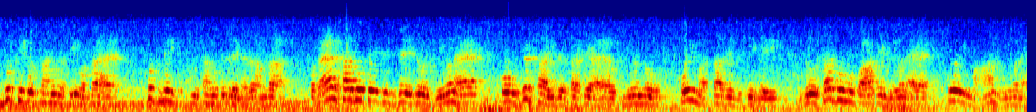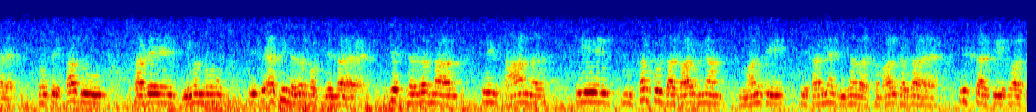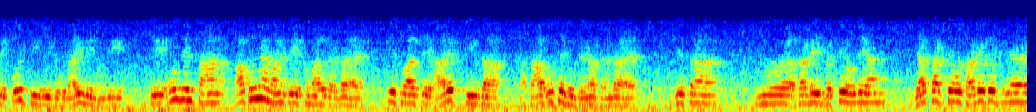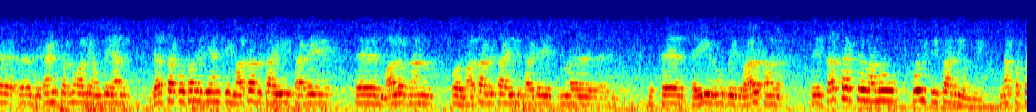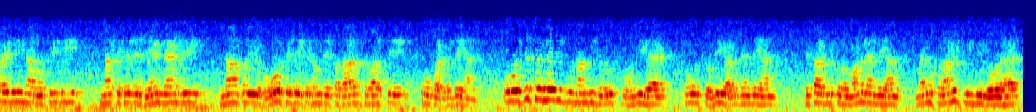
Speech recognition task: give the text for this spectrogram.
ਦੁੱਖ ਹੀ ਦੁੱਖ ਸਾਨੂੰ ਨਸੀਬ ਹੁੰਦਾ ਹੈ ਸੁੱਖ ਨਹੀਂ ਸਾਨੂੰ ਕਿਧਰੇ ਨਜ਼ਰ ਆਉਂਦਾ ਬਗੈਰ ਸਾਧੂ ਤੇ ਜਿਸਦੇ ਜੋ ਜੀਵਨ ਹੈ ਉਹ ਬਿਰਥਾ ਹੀ ਬਿਰਥਾ ਕਿਹਾ ਹੈ ਉਸ ਜੀਵਨ ਨੂੰ ਕੋਈ ਮਹੱਤਤਾ ਨਹੀਂ ਦਿੱਤੀ ਗਈ ਜੋ ਸਾਧੂ ਨੂੰ ਪਾ ਕੇ ਜੀਵਨ ਹੈ ਉਹ ਹੀ ਮਹਾਨ ਜੀਵਨ ਹੈ ਕਿਉਂਕਿ ਸਾਧੂ ਸਾਡੇ ਜੀਵਨ ਨੂੰ ਇੱਕ ਐਸੀ ਨਜ਼ਰ ਬਖਸ਼ ਦਿੰਦਾ ਹੈ ਜਿਸ ਨਜ਼ਰ ਨਾਲ ਇਹ ਇਨਸਾਨ ਇਹ ਸਭ ਕੁਝ ਦਾਤਾਰ ਦੀਆਂ ਮੰਨ ਕੇ ਇਹ ਸਾਰੀਆਂ ਚੀਜ਼ਾਂ ਦਾ ਇਸਤੇਮਾਲ ਕਰਦਾ ਹੈ ਇਸ ਕਰਕੇ ਇਸ ਵਾਸਤੇ ਕੋਈ ਚੀਜ਼ ਵੀ ਦੁਖਦਾਈ ਨਹੀਂ ਹੁੰਦੀ ਤੇ ਉਂਝ ਇਨਸਾਨ ਆਪਣੀਆਂ ਮੰਨ ਕੇ ਇਸਤੇਮਾਲ ਕਰਦਾ ਹੈ ਇਸ ਵਾਸਤੇ ਹਰ ਇੱਕ ਚੀਜ਼ ਦਾ ਹਿਸਾਬ ਉਸੇ ਨੂੰ ਦੇਣਾ ਪੈਂਦਾ ਹੈ ਜਿਸ ਤਰ੍ਹਾਂ ਅਮ, ਸਾਡੇ ਬੱਚੇ ਹੁੰਦੇ ਹਨ ਜਦ ਤੱਕ ਤੇ ਉਹ ਸਾਡੇ ਤੇ ਡਿਪੈਂਡ ਕਰਨ ਵਾਲੇ ਹੁੰਦੇ ਹਨ ਜਦ ਤੱਕ ਉਹ ਸਮਝਦੇ ਹਨ ਕਿ ਮਾਤਾ ਪਿਤਾ ਹੀ ਸਾਡੇ ਅਹ, ਮਾਲਕ ਹਨ ਔਰ ਮਾਤਾ ਪਿਤਾ ਹੀ ਸਾਡੇ ਅਹ, ਇੱਥੇ ਸਹੀ ਰੂਪ ਵਿੱਚ ਵਾਰਸ ਹਨ ਤੇ ਤਦ ਤੱਕ ਤੇ ਉਹਨਾਂ ਨੂੰ ਕੋਈ ਚਿੰਤਾ ਨਹੀਂ ਹੁੰਦੀ। ਨਾ ਕੱਪੜੇ ਦੀ, ਨਾ ਰੋਟੀ ਦੀ, ਨਾ ਕਿਸੇ ਦੇ ਦੇਣ ਲੈਣ ਦੀ, ਨਾ ਕੋਈ ਹੋਰ ਕਿਸੇ ਕਿਸਮ ਦੇ ਪਦਾਰਥ ਵਾਸਤੇ ਉਹ ਭਟਕਦੇ ਹਨ। ਉਹ ਜਿਸ ਵੇਲੇ ਵੀ ਉਹਨਾਂ ਦੀ ਜ਼ਰੂਰਤ ਹੁੰਦੀ ਹੈ, ਉਹ ਝੋਲੀ ਹੱਟ ਦਿੰਦੇ ਹਨ, ਪਿਤਾ ਜੀ ਕੋਲੋਂ ਮੰਗ ਲੈਂਦੇ ਹਨ, ਮੈਨੂੰ ਫਲਾਣੀ ਚੀਜ਼ ਦੀ ਲੋੜ ਹੈ,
